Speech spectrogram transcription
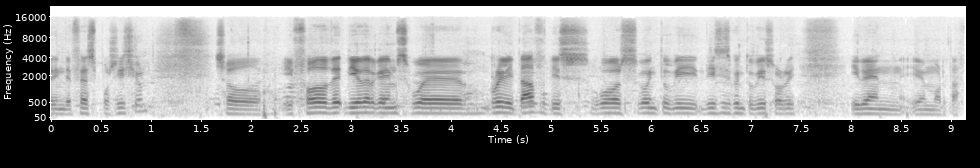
in the first position. So if all the, the, other games were really tough, this was going to be this is going to be sorry even even more tough.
